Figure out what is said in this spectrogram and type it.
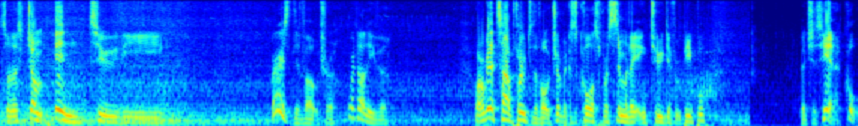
So let's jump into the... Where is the Valtra? Where did I leave her? Well, we're going to tab through to the Valtra because, of course, we're simulating two different people. Which is here. Cool.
